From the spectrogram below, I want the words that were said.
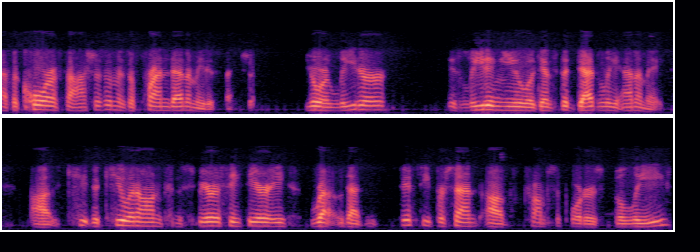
at the core of fascism is a friend enemy distinction. Your leader is leading you against a deadly enemy. Uh, Q, the QAnon conspiracy theory re- that 50% of Trump supporters believe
